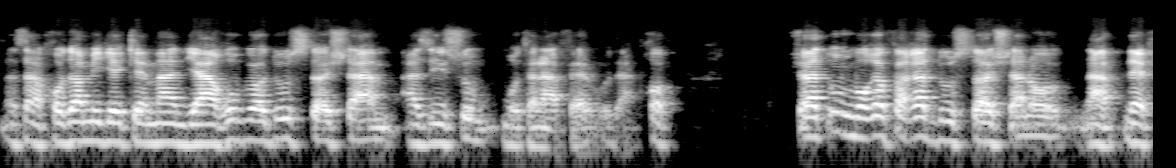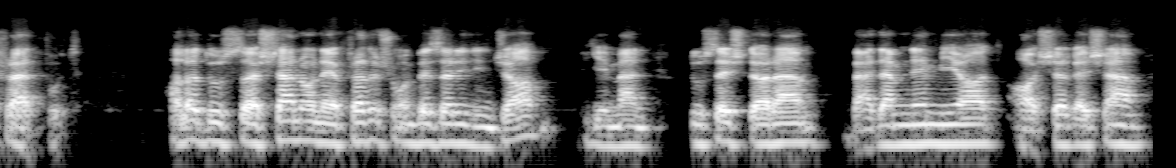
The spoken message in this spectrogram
مثلا خدا میگه که من یعقوب را دوست داشتم از عیسی متنفر بودم. خب شاید اون موقع فقط دوست داشتن و نفرت بود. حالا دوست داشتن و نفرت شما بذارید اینجا. میگه من دوستش دارم بعدم نمیاد عاشقشم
